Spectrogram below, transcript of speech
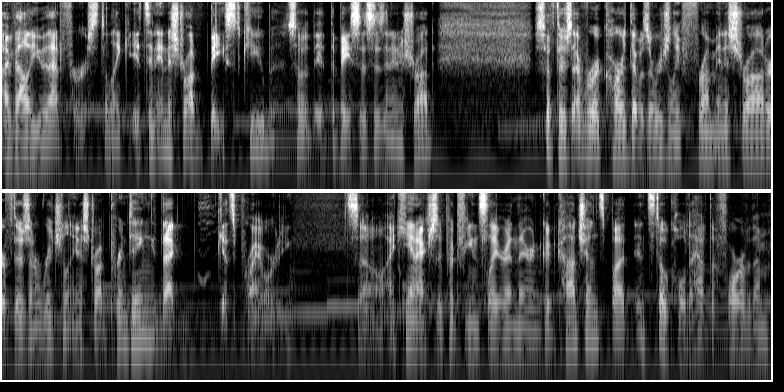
I value that first. Like it's an Innistrad based cube, so the, basis is an Innistrad. So if there's ever a card that was originally from Innistrad, or if there's an original Innistrad printing, that gets priority. So I can't actually put Fiend Slayer in there in good conscience, but it's still cool to have the four of them.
